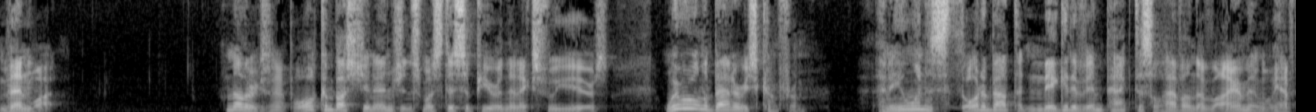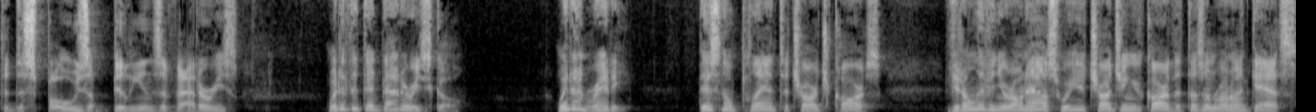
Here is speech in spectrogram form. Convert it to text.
Then what? Another example all combustion engines must disappear in the next few years. Where will all the batteries come from? Anyone has thought about the negative impact this will have on the environment when we have to dispose of billions of batteries? Where do the dead batteries go? We're not ready. There's no plan to charge cars. If you don't live in your own house, where are you charging your car that doesn't run on gas?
